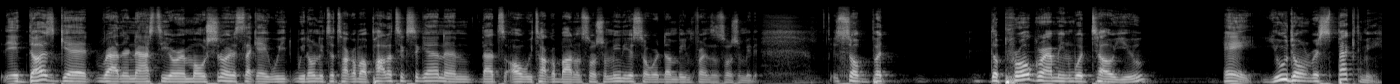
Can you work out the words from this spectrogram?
it does get rather nasty or emotional. And it's like, hey, we, we don't need to talk about politics again. And that's all we talk about on social media. So we're done being friends on social media. So, but the programming would tell you, hey, you don't respect me.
